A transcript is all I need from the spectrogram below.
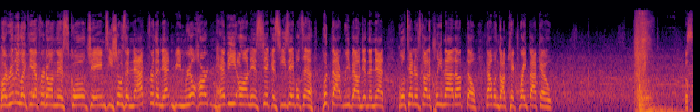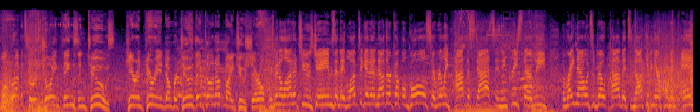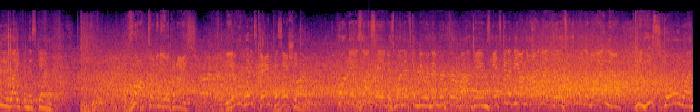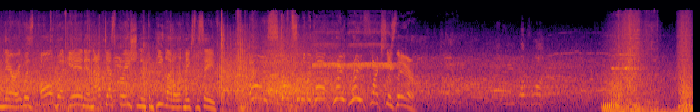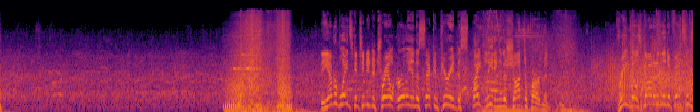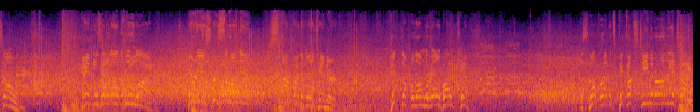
Well, I really like the effort on this goal, James. He shows a knack for the net and being real hard and heavy on his stick as he's able to put that rebound in the net. Goaltender's got to clean that up, though. That one got kicked right back out. The Swamp Rabbits are enjoying things in twos. Here in period number two, they've gone up by two, Cheryl. There's been a lot of twos, James, and they'd love to get another couple goals to really pad the stats and increase their lead. But right now, it's about habits and not giving their opponent any life in this game. Dropped him in the open ice. The Everblades gain possession. Cormier's last save is one that's going to be remembered for a while, James. It's going to be on the highlight reel. It's on one of mine now. I mean, he stole one there. It was all but in, and that desperation and compete level, it makes the save. Oh, he stops him with the glove. Great reflexes there. The Everblades continue to trail early in the second period despite leading in the shot department. Greenville's got it in the defensive zone. Handles it along the blue line. Here he is, wrists it on net. Stopped by the goaltender. Picked up along the wall by Kemp. The Swamp Rabbits pick up steam and are on the attack.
